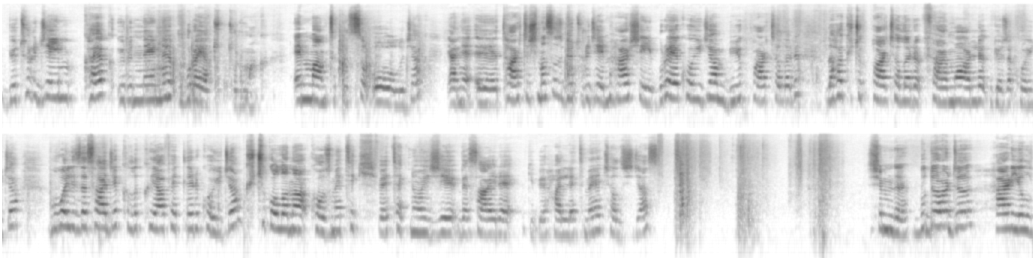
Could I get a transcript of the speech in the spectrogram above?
götüreceğim kayak ürünlerini buraya tutturmak. En mantıklısı o olacak. Yani e, tartışmasız götüreceğim her şeyi buraya koyacağım. Büyük parçaları, daha küçük parçaları fermuarlı göze koyacağım. Bu valize sadece kılık kıyafetleri koyacağım. Küçük olana kozmetik ve teknoloji vesaire gibi halletmeye çalışacağız. Şimdi bu dördü her yıl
